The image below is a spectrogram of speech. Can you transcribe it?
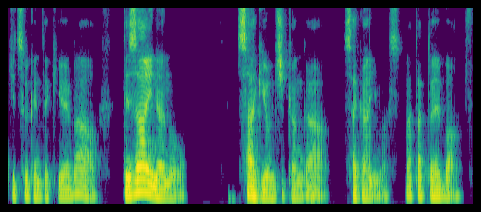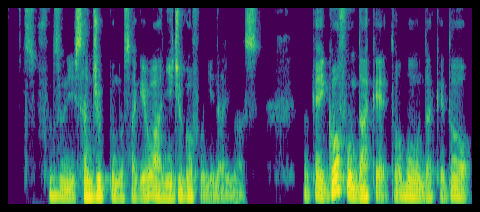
実現できれば、デザイナーの作業時間が下がります。まあ、例えば、普通に30分の作業は25分になります。Okay、5分だけと思うんだけど、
